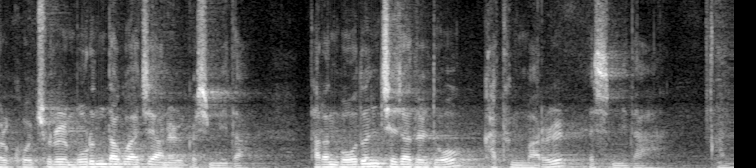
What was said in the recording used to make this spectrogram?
결코 주를 모른다고 하지 않을 것입니다. 다른 모든 제자들도 같은 말을 했습니다. 아멘.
